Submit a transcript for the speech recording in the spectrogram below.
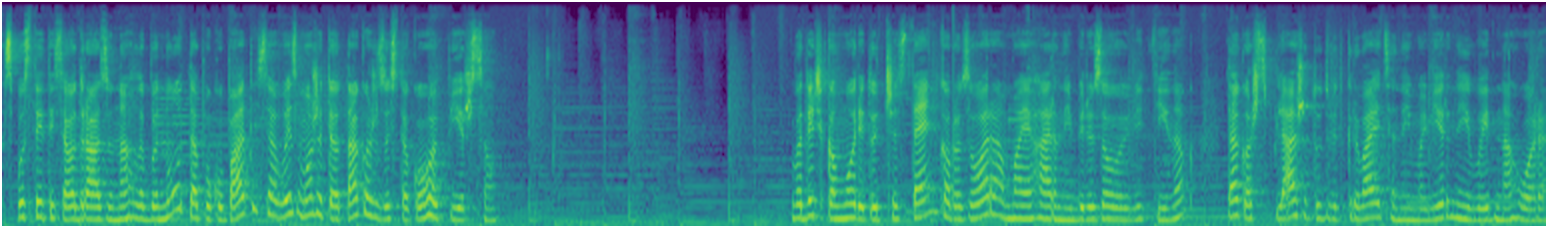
Спуститися одразу на глибину та покупатися ви зможете також з ось такого пірсу. Водичка в морі тут чистенька, прозора, має гарний бірюзовий відтінок. Також з пляжу тут відкривається неймовірний вид на гори.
